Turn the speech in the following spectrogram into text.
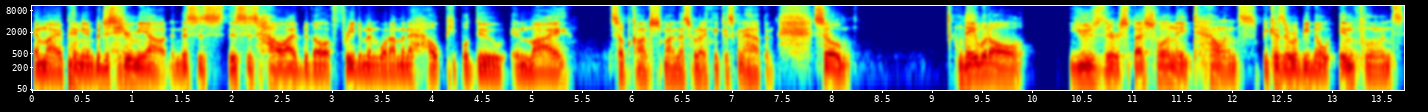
in my opinion, but just hear me out. And this is, this is how I've developed freedom and what I'm going to help people do in my subconscious mind. That's what I think is going to happen. So they would all use their special innate talents because there would be no influence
